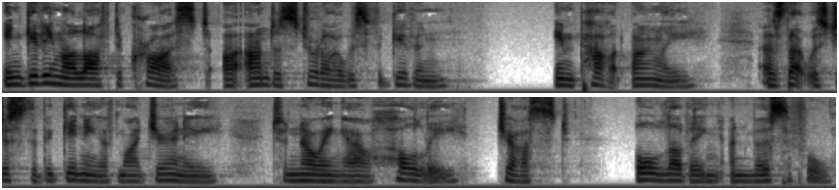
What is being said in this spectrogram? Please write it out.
In giving my life to Christ, I understood I was forgiven, in part only, as that was just the beginning of my journey to knowing our holy, just, all loving, and merciful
